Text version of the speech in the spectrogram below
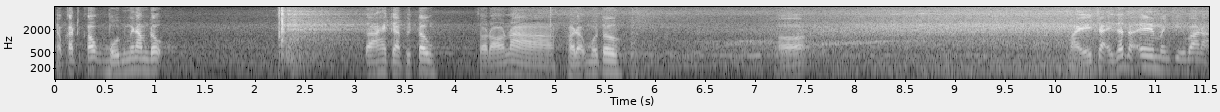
em cắt góc 45 độ. Ra hai kẹp piston sau đó là khởi động motor đó. Máy chạy rất là êm anh chị bạn ạ.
